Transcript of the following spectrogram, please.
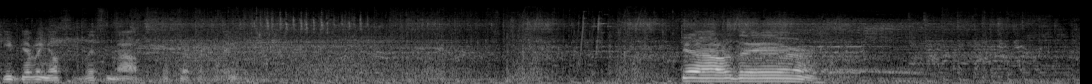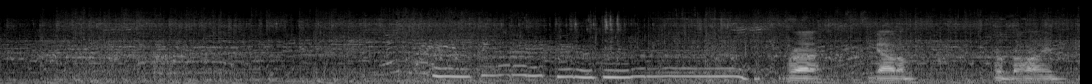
Keep giving us this map specifically. Get out of there! Bruh, got him from behind.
